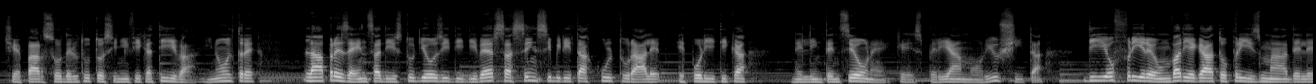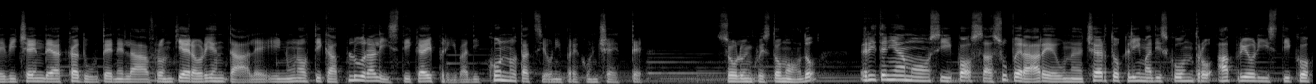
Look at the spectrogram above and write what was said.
Ci è parso del tutto significativa, inoltre, la presenza di studiosi di diversa sensibilità culturale e politica, nell'intenzione, che speriamo riuscita, di offrire un variegato prisma delle vicende accadute nella frontiera orientale in un'ottica pluralistica e priva di connotazioni preconcette. Solo in questo modo riteniamo si possa superare un certo clima di scontro a prioristico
